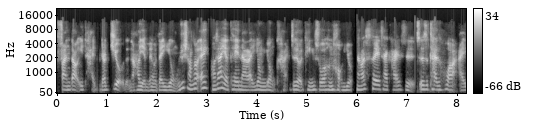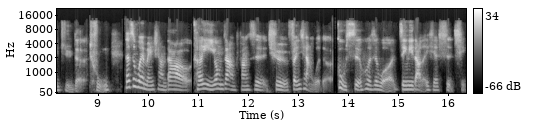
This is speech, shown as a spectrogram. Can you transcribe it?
翻到一台比较旧的，然后也没有在用，我就想说，哎，好像也可以拿来用用看，就有听说很好用，然后所以才开始就是开始画 I G 的图，但是。我也没想到可以用这样的方式去分享我的故事，或者是我经历到的一些事情。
